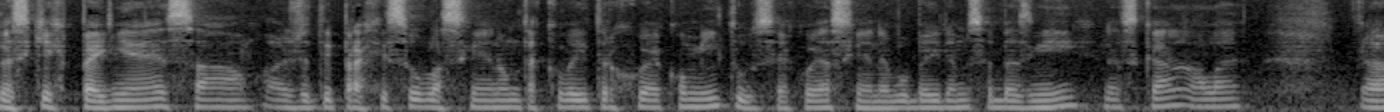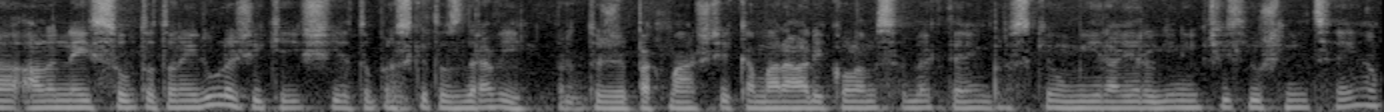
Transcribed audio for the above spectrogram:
bez těch peněz a, a že ty prachy jsou vlastně jenom takový trochu jako mýtus, jako jasně, nebo bejdem se bez nich dneska, ale ale nejsou to to nejdůležitější, je to prostě to zdraví, protože pak máš ty kamarády kolem sebe, kterým prostě umírají rodinní příslušníci a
